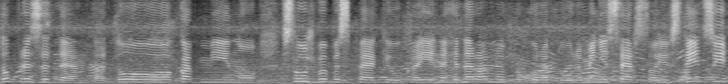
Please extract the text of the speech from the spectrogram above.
до президента, до Кабміну, Служби безпеки України, Генеральної прокуратури, Міністерства юстиції,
